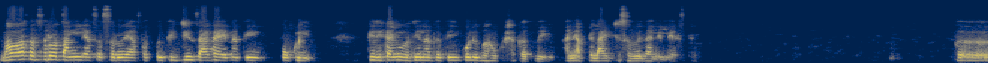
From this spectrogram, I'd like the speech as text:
भावाचं सर्व चांगले असतात सर्व असतात पण ती जी जागा आहे ना ती पोकळी ती रिकामी होती ना तर ती कोणी भरू शकत नाही. आणि आपल्याला आईची सवय झालेली असते. तर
